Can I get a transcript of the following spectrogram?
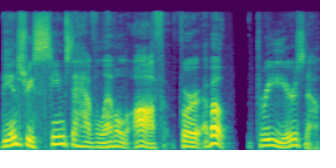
the industry seems to have leveled off for about three years now.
